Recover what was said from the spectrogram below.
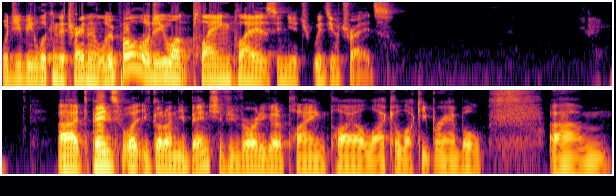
Would you be looking to trade in a loophole, or do you want playing players in your with your trades? Uh, it depends what you've got on your bench. If you've already got a playing player like a Lachie Bramble, um,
